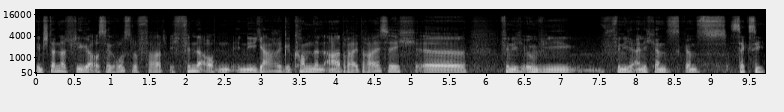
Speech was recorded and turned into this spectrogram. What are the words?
den Standardflieger aus der Großluftfahrt. Ich finde auch in die Jahre gekommenen A330 äh, finde ich irgendwie, finde ich eigentlich ganz, ganz sexy.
